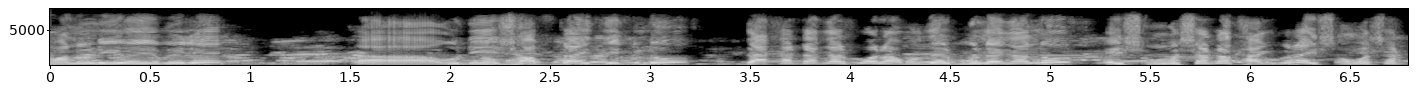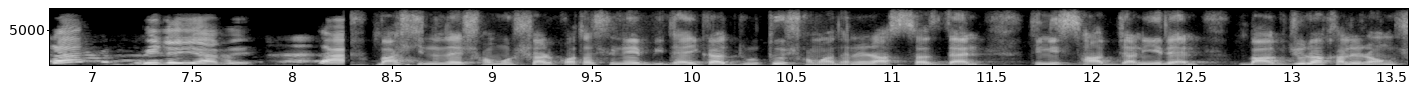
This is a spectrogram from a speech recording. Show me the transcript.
মাননীয় এমএলএ উনি সবটাই দেখল, দেখা টাকার পর আমাদের বলে গেল, এই সমস্যাটা থাকবে না, এই সমস্যাটা মিটে যাবে। বাসিন্দাদের সমস্যার কথা শুনে বিধায়িকা দ্রুত সমাধানের আশ্বাস দেন। তিনি সাফ জানিয়ে দেন, বাগজোড়া খালের অংশ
